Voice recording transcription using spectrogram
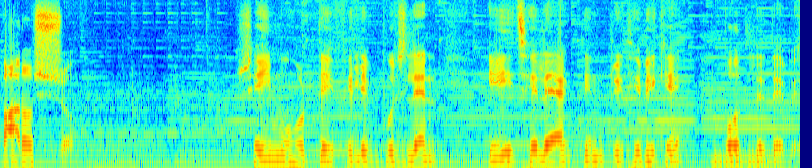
পারস্য। সেই মুহূর্তেই ফিলিপ বুঝলেন, এই ছেলে একদিন পৃথিবীকে বদলে দেবে।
